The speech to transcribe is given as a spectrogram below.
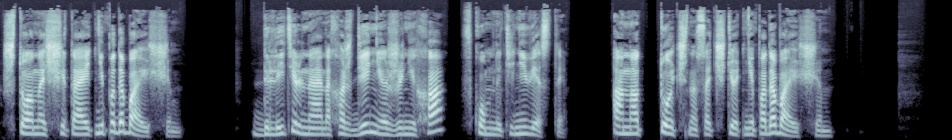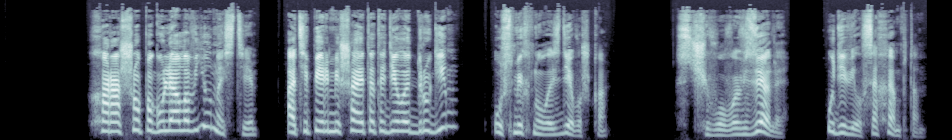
что она считает неподобающим. Длительное нахождение жениха в комнате невесты она точно сочтет неподобающим. «Хорошо погуляла в юности, а теперь мешает это делать другим?» — усмехнулась девушка. «С чего вы взяли?» — удивился Хэмптон.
